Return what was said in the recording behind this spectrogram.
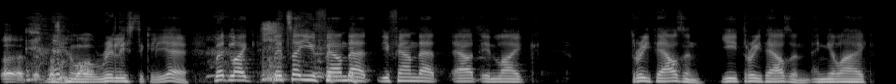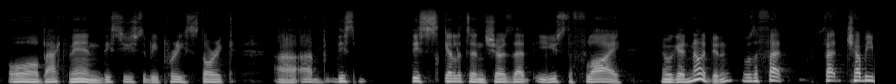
bird well, fly. realistically, yeah. But like, let's say you found that you found that out in like three thousand, year three thousand, and you're like, oh, back then this used to be prehistoric. Uh, uh, this this skeleton shows that it used to fly, and we go, no, it didn't. It was a fat, fat, chubby,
